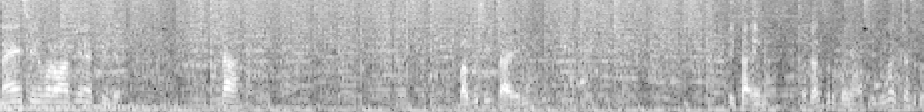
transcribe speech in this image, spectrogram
next informasi next video. Dah. Bagus sih cahayanya. 3 in padahal turbo yang asli juga jos tuh.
